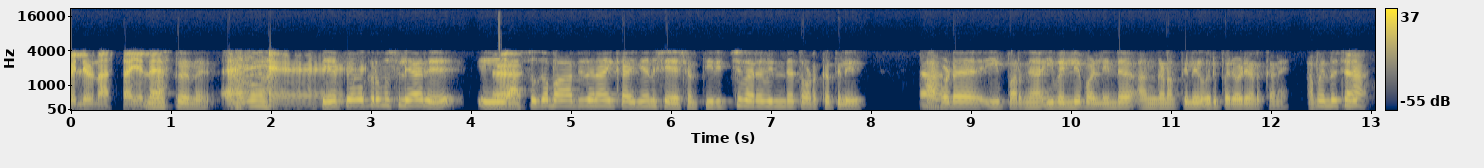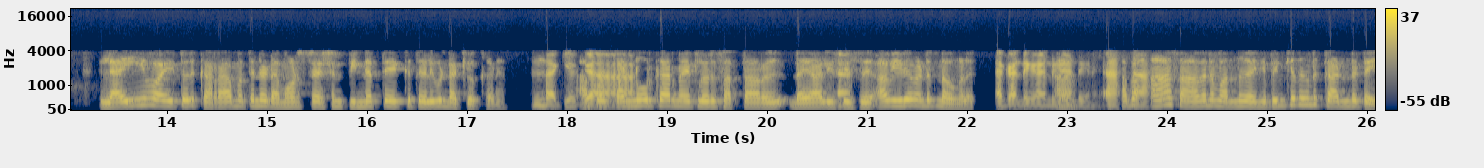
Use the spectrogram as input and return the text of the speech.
വലിയൊരു നഷ്ടാണ്. അപ്പൊ എ പി ബക്കർ മുസ്ലിയാര് ഈ. അസുഖബാധിതനായി കഴിഞ്ഞതിന് ശേഷം തിരിച്ചു വരവിന്റെ തുടക്കത്തിൽ അവിടെ ഈ പറഞ്ഞ ഈ വലിയ പള്ളിന്റെ അങ്കണത്തിൽ ഒരു പരിപാടി നടക്കണേ. അപ്പൊ എന്താ വെച്ചാൽ ലൈവ് ആയിട്ട് ഒരു കറാമത്തിന്റെ ഡെമോൺസ്ട്രേഷൻ പിന്നത്തേക്ക് തെളിവുണ്ടാക്കി വെക്കാണ്. അപ്പൊ കണ്ണൂർക്കാരനായിട്ടുള്ള ഒരു സത്താറ് ഡയാലിസിസ് ആ. വീഡിയോ കണ്ടിട്ടുണ്ടാവും നിങ്ങൾ? അപ്പൊ ആ. സാധനം വന്നു കഴിഞ്ഞപ്പോ എനിക്കത് കൊണ്ട് കണ്ടിട്ടേ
